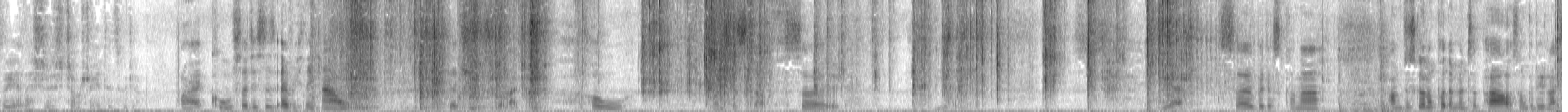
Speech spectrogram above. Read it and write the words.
So yeah let's just jump straight into this video. All right cool. So this is everything out. Literally just got like a whole bunch of stuff. So yeah. Yeah. So we're just gonna i'm just gonna put them into piles so i'm gonna do like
